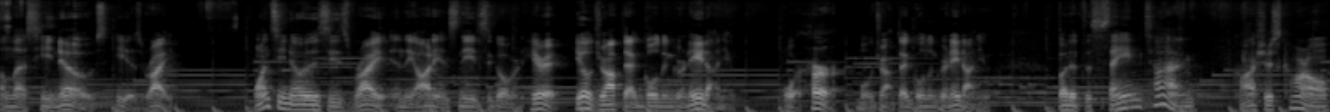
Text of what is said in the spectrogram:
unless he knows he is right. Once he knows he's right and the audience needs to go over and hear it, he'll drop that golden grenade on you, or her will drop that golden grenade on you. But at the same time, Cautious Carl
